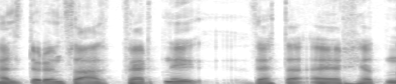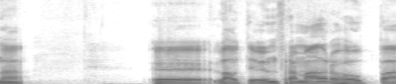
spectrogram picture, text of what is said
heldur um það hvernig þetta er hérna uh, látið umfram aðra hópa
